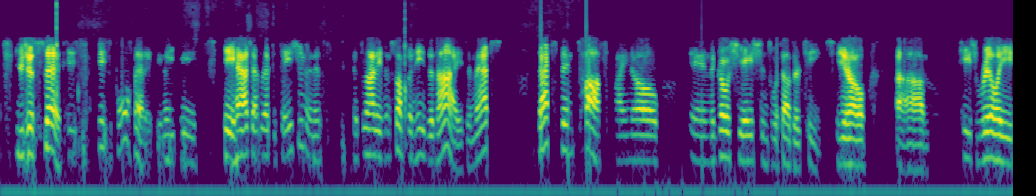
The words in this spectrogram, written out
you just said, he's he's bullheaded, and he, he he has that reputation, and it's it's not even something he denies, and that's that's been tough, I know, in negotiations with other teams. You know, um, he's really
